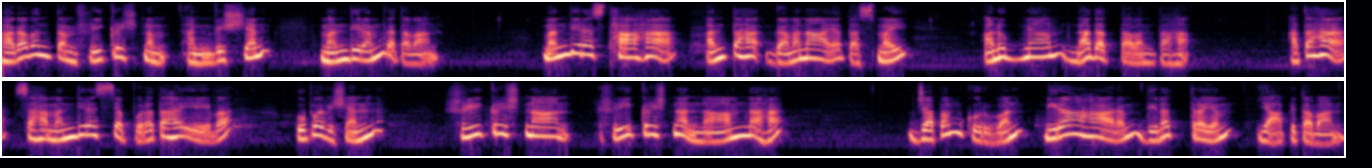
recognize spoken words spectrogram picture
भगवन्तं श्रीकृष्णम् अन्विष्यन् मन्दिरं गतवान्। मन्दिरस्थाः अन्तः गमनाय तस्मै अनुज्ञां न दत्तवन्तः। अतः सः मन्दिरस्य पुरतः एव उपविशन् श्रीकृष्णान् श्रीकृष्णनाम्नः जपं कुर्वन् निराहारं दिनत्रयं यापितवान्।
